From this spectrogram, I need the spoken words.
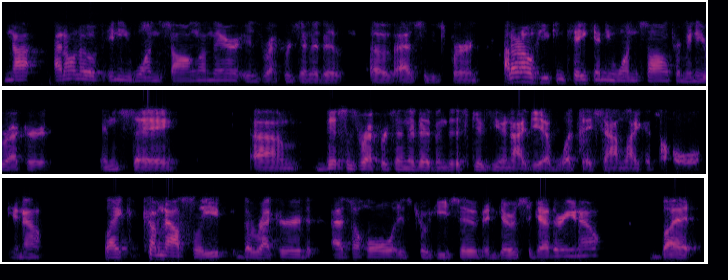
Not, I don't know if any one song on there is representative of As Cities Burn. I don't know if you can take any one song from any record and say um, this is representative and this gives you an idea of what they sound like as a whole, you know? Like Come Now Sleep, the record as a whole is cohesive and goes together, you know? But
